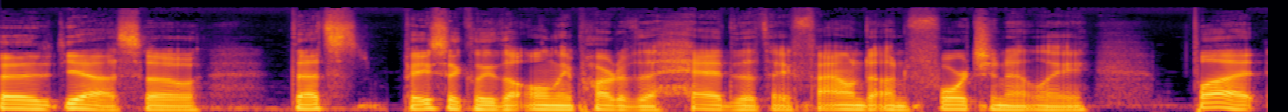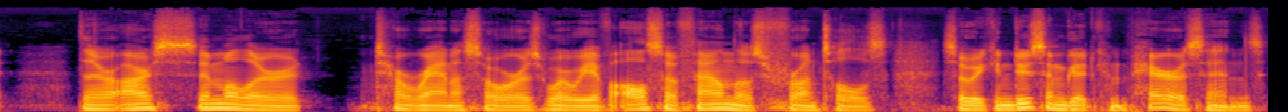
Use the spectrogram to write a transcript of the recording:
Uh, yeah, so that's basically the only part of the head that they found, unfortunately. But there are similar tyrannosaurs where we have also found those frontals, so we can do some good comparisons.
